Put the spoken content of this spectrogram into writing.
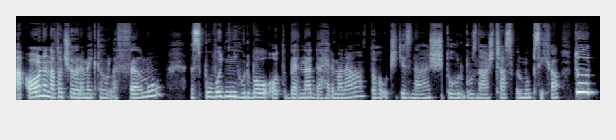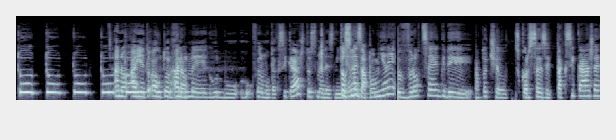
A on natočil remake tohohle filmu s původní hudbou od Bernarda Hermana, toho určitě znáš, tu hudbu znáš třeba z filmu Psycha. Tu, tu, tu, tu, tu, Ano, tu. a je to autor Ano. filmy k hudbu hu- filmu Taxikář, to jsme nezmínili. To jsme zapomněli. V roce, kdy natočil Scorsese taxikáře,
